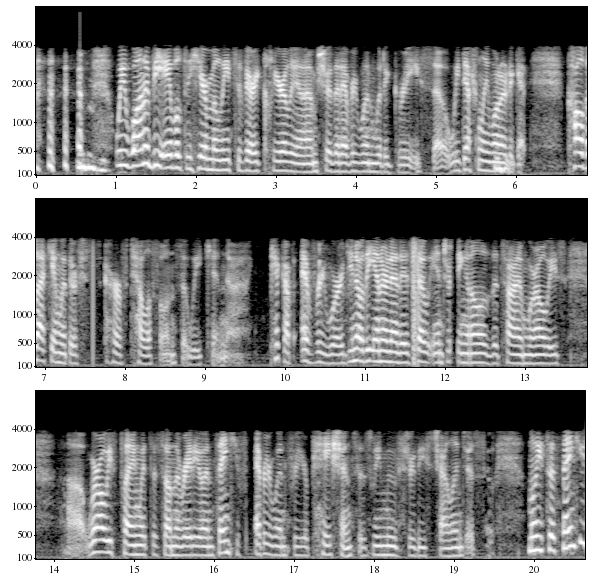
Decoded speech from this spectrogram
we want to be able to hear Milica very clearly, and I'm sure that everyone would agree. So we definitely want her to get call back in with her her telephone so we can uh, pick up every word. You know, the internet is so interesting all of the time. We're always uh, we're always playing with this on the radio, and thank you everyone for your patience as we move through these challenges. So, Milica, thank you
